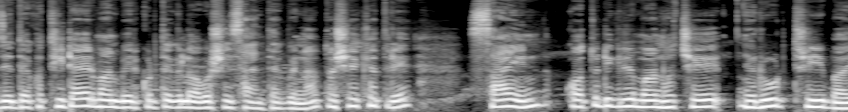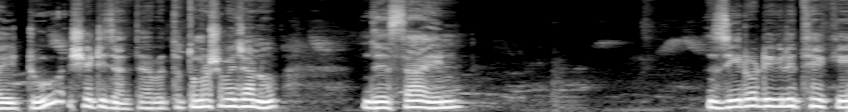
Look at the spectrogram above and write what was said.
যে দেখো থিটা এর মান বের করতে গেলে অবশ্যই সাইন থাকবে না। তো সেক্ষেত্রে সাইন কত ডিগ্রির মান হচ্ছে রুট থ্রি বাই টু সেটি জানতে হবে। তো তোমরা সবাই জানো যে সাইন জিরো ডিগ্রি থেকে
